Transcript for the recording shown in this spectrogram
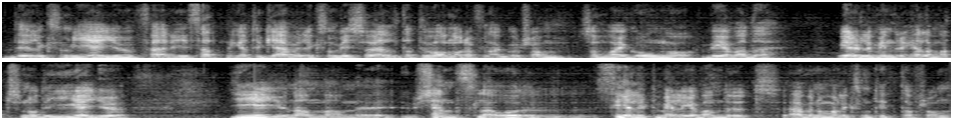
Det liksom ger ju en färgsättning. Jag tycker även liksom visuellt att det var några flaggor som, som var igång och vevade mer eller mindre hela matchen och det ger ju, ger ju en annan eh, känsla och eh, ser lite mer levande ut. Även om man liksom tittar från,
